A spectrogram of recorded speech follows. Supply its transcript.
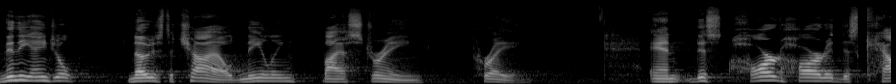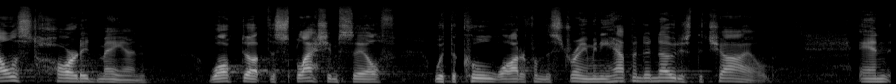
And then the angel noticed a child kneeling by a stream praying. And this hard hearted, this calloused hearted man walked up to splash himself with the cool water from the stream, and he happened to notice the child. And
